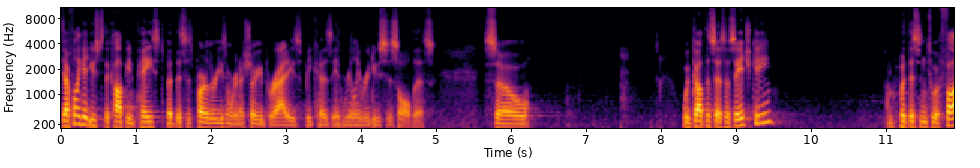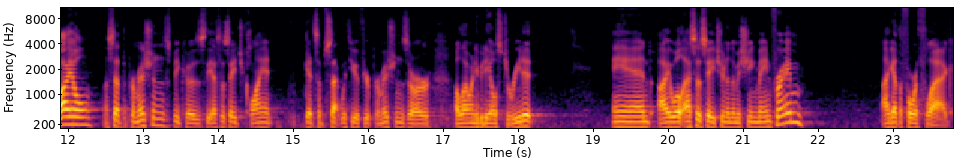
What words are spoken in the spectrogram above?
definitely get used to the copy and paste, but this is part of the reason we're going to show you Paratis because it really reduces all this. So we've got this SSH key. I'm going to put this into a file. I'll set the permissions because the SSH client gets upset with you if your permissions are allow anybody else to read it. And I will SSH into the machine mainframe. I get the fourth flag.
